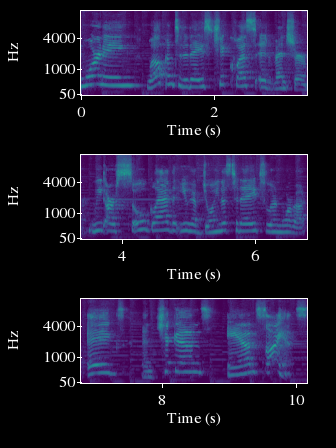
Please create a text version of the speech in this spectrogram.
morning. Welcome to today's ChickQuest adventure. We are so glad that you have joined us today to learn more about eggs and chickens and science.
